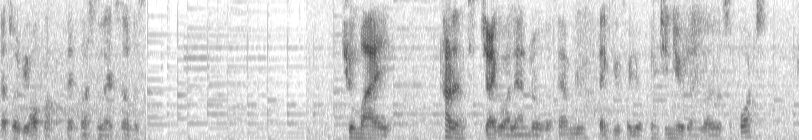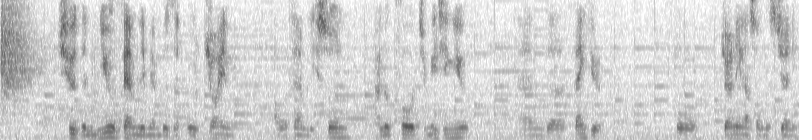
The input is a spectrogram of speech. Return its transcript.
that's what we offer that personalized service. To my current Jaguar Land Rover family, thank you for your continued and loyal support. To the new family members that will join our family soon. I look forward to meeting you and uh, thank you for joining us on this journey.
